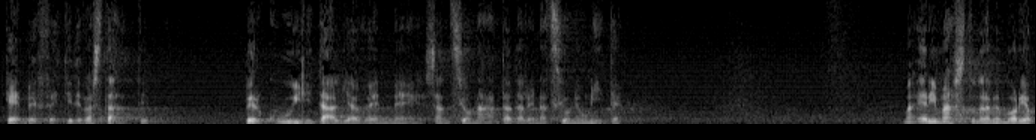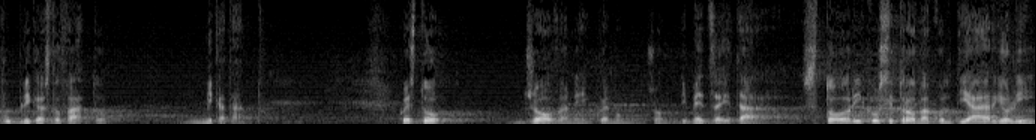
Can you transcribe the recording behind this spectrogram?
che ebbe effetti devastanti, per cui l'Italia venne sanzionata dalle Nazioni Unite. Ma è rimasto nella memoria pubblica questo fatto? Mica tanto. Questo giovane, in quel, insomma, di mezza età storico, si trova col diario lì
